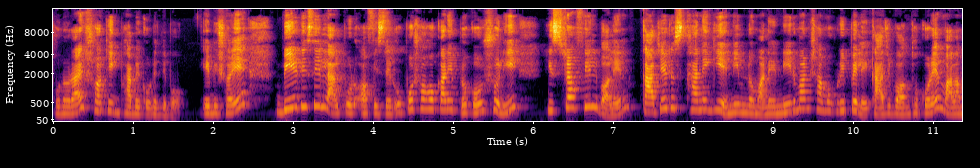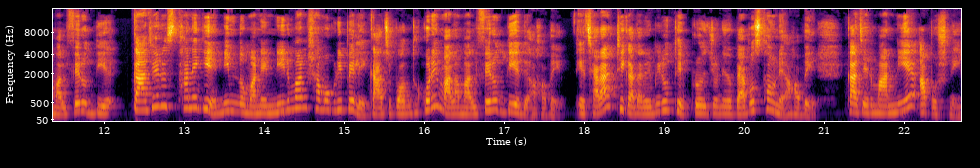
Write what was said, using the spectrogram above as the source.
পুনরায় সঠিকভাবে করে দেব। এ বিষয়ে বিএডিসি লালপুর অফিসের উপসহকারী প্রকৌশলী ইসরাফিল বলেন, কাজের স্থানে গিয়ে নিম্নমানের নির্মাণ সামগ্রী পেলে কাজ বন্ধ করে মালামাল ফেরত দিয়ে কাজের স্থানে গিয়ে নিম্নমানের নির্মাণ সামগ্রী পেলে কাজ বন্ধ করে মালামাল ফেরত দিয়ে দেওয়া হবে। এছাড়া ঠিকাদারের বিরুদ্ধে প্রয়োজনীয় ব্যবস্থাও নেওয়া হবে। কাজের মান নিয়ে আপোষ নেই।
